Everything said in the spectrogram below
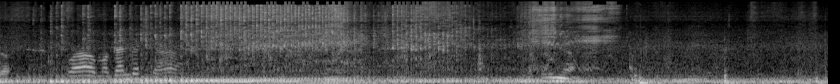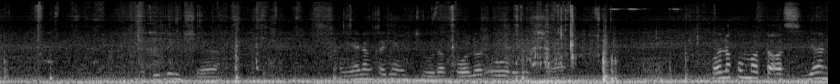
Na. Wow, maganda siya. Ako niya. Madilim siya. Ayan ang kanyang itsura. Color orange siya. Wala kong mataas yan.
